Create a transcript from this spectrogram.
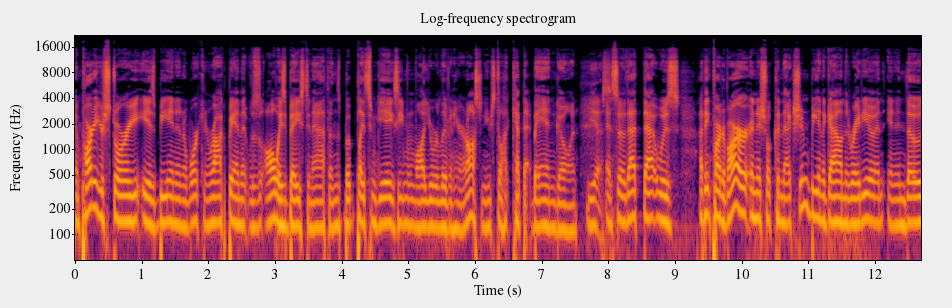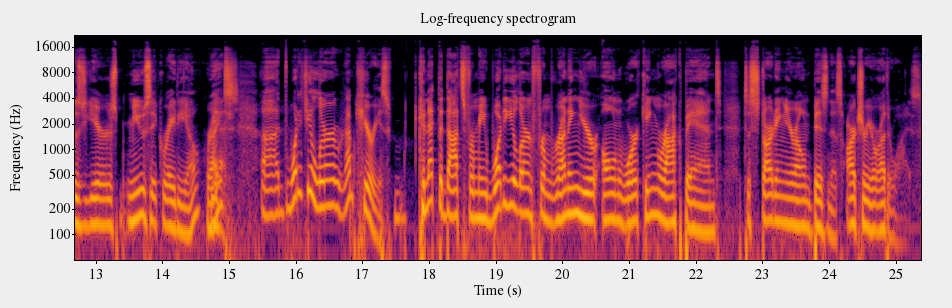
And part of your story is being in a working rock band that was always based in Athens, but played some gigs even while you were living here in Austin. You still kept that band going. Yes. And so that that was, I think, part of our initial connection, being a guy on the radio and, and in those years, music radio, right? Yes. Uh, what did you learn? I'm curious. Connect the dots for me. What do you learn from running your own working rock band to starting your own business, archery or otherwise?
